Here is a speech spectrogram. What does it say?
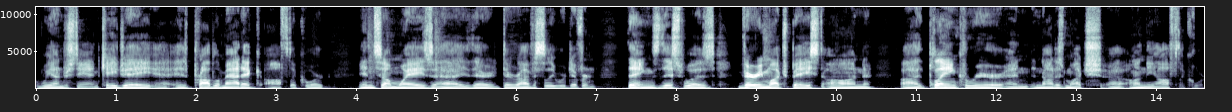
we understand KJ is problematic off the court in some ways. Uh, there, there obviously were different things. This was very much based on uh, playing career and not as much uh, on the off the court.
